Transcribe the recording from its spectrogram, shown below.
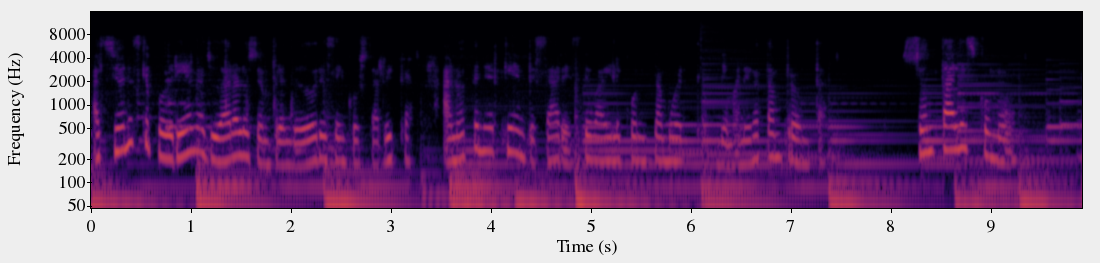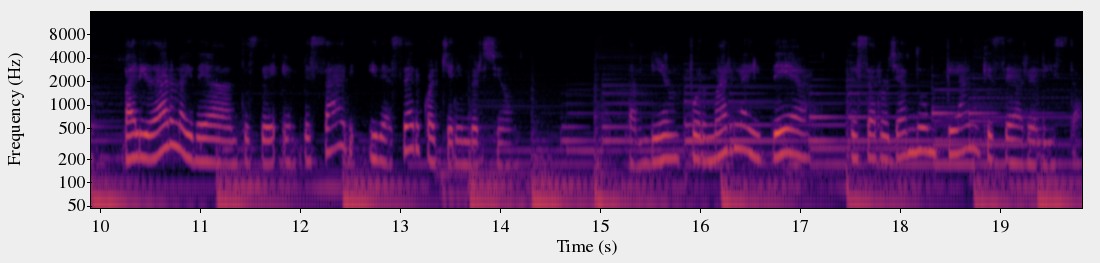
acciones que podrían ayudar a los emprendedores en Costa Rica a no tener que empezar este baile con la muerte de manera tan pronta son tales como validar la idea antes de empezar y de hacer cualquier inversión. También formar la idea desarrollando un plan que sea realista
